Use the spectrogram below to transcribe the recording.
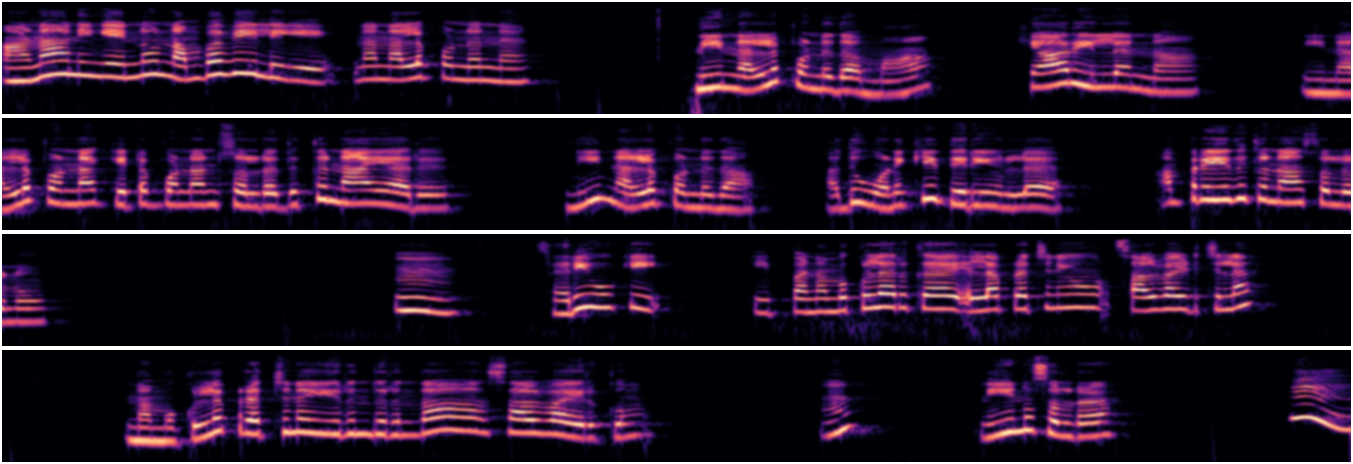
ஆனால் நீங்கள் இன்னும் நம்பவே இல்லையே. நான் நல்ல பொண்ணுன்னு. நீ நல்ல பொண்ணுதாம்மா. யார் இல்லைன்னா? நீ நல்ல பொண்ணா கெட்ட பொண்ணான்னு சொல்கிறதுக்கு நான் யாரு? நீ நல்ல பொண்ணு தான் அது உனக்கே தெரியும்ல. அப்புறம் எதுக்கு நான் சொல்லணும்? ம் சரி ஓகே. இப்போ நமக்குள்ளே இருக்க எல்லா பிரச்சனையும் சால்வ் ஆயிடுச்சுல? நமக்குள்ள பிரச்சனை இருந்திருந்தா சால்வ் ஆயிருக்கும். ம் நீ என்ன சொல்ற? ம்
